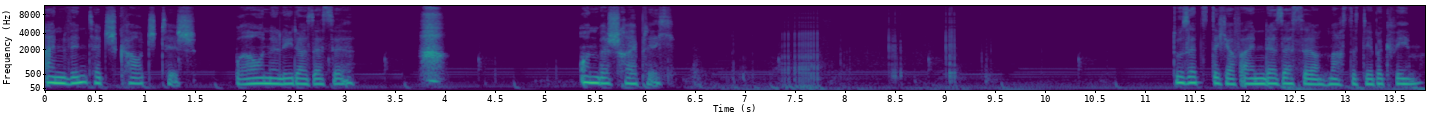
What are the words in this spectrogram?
Ein Vintage-Couchtisch, braune Ledersessel. Unbeschreiblich. Du setzt dich auf einen der Sessel und machst es dir bequem.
